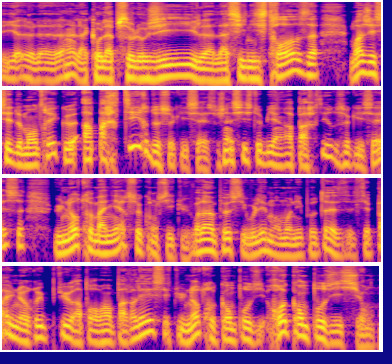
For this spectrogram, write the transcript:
hein, la collapsologie, la, sinistrose, moi j'essaie de montrer qu'à partir de ce qui cesse, j'insiste bien, à partir de ce qui cesse, une autre manière se constitue. Voilà un peu, si vous voulez, mon, mon hypothèse. Ce n'est pas une rupture à proprement parler, c'est une autre recomposition.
